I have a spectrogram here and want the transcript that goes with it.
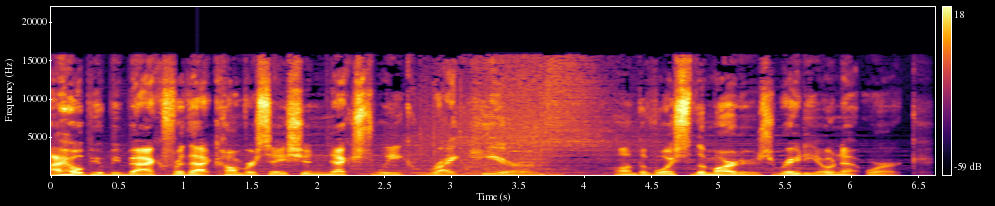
I hope you'll be back for that conversation next week, right here on the Voice of the Martyrs Radio Network.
